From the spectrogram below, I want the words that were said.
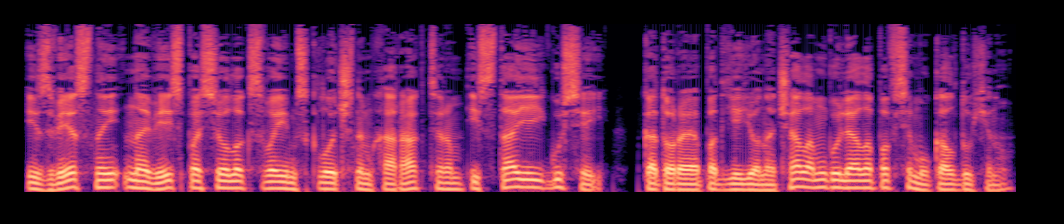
известной на весь поселок своим склочным характером и стаей гусей, которая под ее началом гуляла по всему Колдухину.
